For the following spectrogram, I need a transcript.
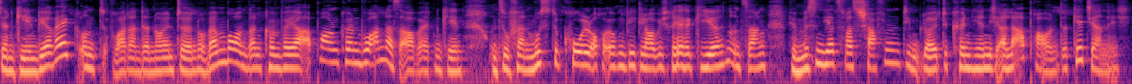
Dann gehen wir weg. Und war dann der 9. November und dann können wir ja abhauen, können woanders arbeiten gehen. Insofern musste Kohl auch irgendwie, glaube ich, reagieren und sagen, wir müssen jetzt was schaffen, die Leute können hier nicht alle abhauen. Das geht ja nicht.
